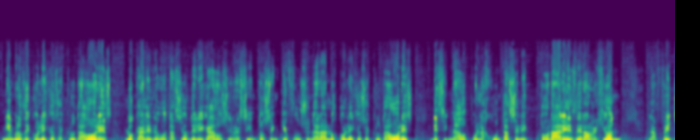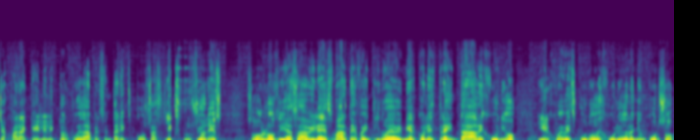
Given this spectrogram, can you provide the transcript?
miembros de colegios escrutadores, locales de votación, delegados y recintos en que funcionarán los colegios escrutadores designados por las juntas electorales de la región. Las fechas para que el elector pueda presentar excusas y exclusiones son los días hábiles, martes 29, miércoles 30 de junio y el jueves 1 de julio del año en curso.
